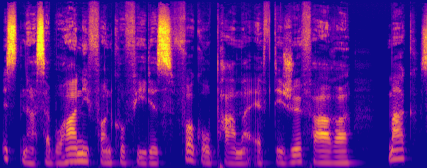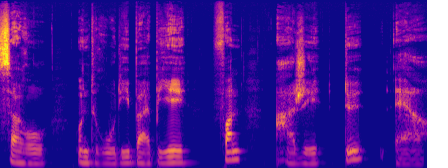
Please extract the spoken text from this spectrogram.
ist Nasser Bohani von Cofidis vor Groupama FDJ-Fahrer Marc Sarrault und Rudi Barbier von AG2R.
